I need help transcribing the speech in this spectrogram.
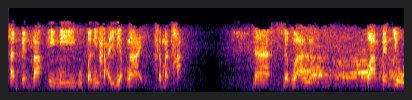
ท่านเป็นพระที่มีอุปนิสัยเรียบง่ายสมถะนะเรียกว่าความเป็นอยู่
